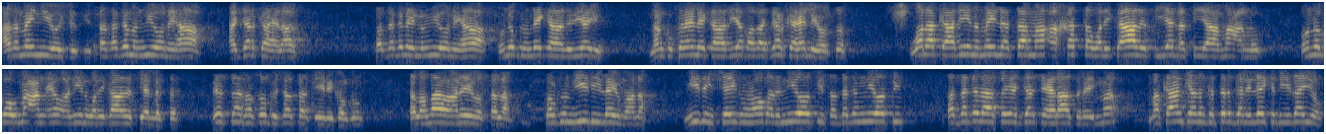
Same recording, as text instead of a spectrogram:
adamay niyoysati sadaga mangniyoni ha ajarka helaas sadaga lay mangniyoni ha unug lay kaadiriyayo lanku kale lay kaadiya bad ajarka heli horto walaka adina maylata ma akadta waligaadatiya latiya macnu. Unugo macan e adin waligaadatiya lata besa rasuulka sal tartiri kalku sala allahu alayhi wasalam kalku niyidi lay mana niyidin shaygan hoobada niyooti sadaga niyooti. Sadagadaas ajarka helaasla ma. Makaankeedan katargali lay kadhiidayo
